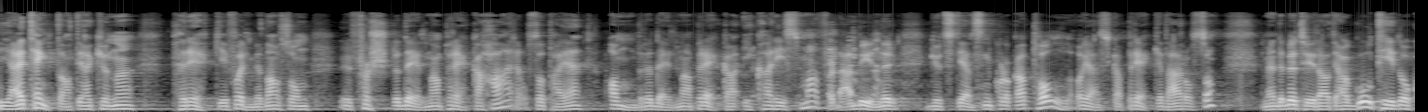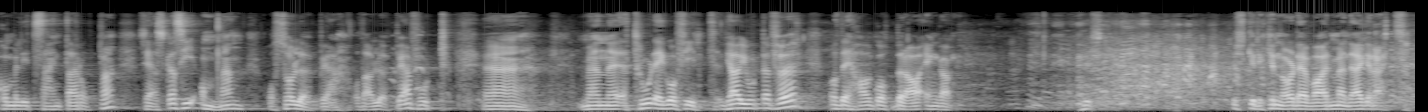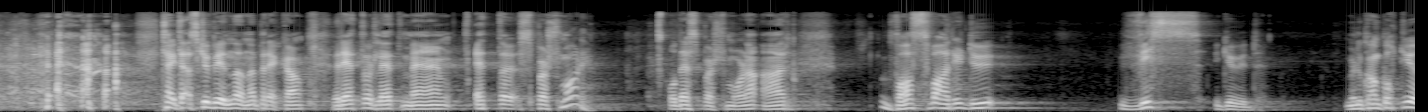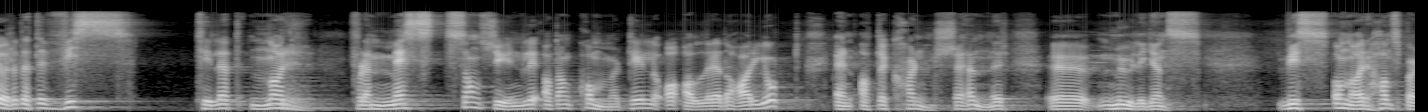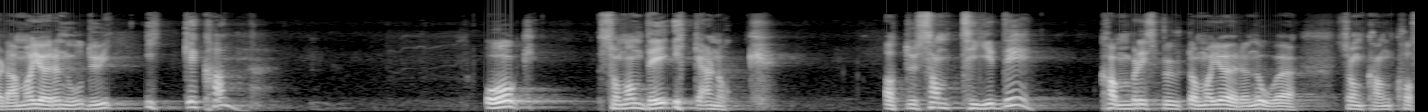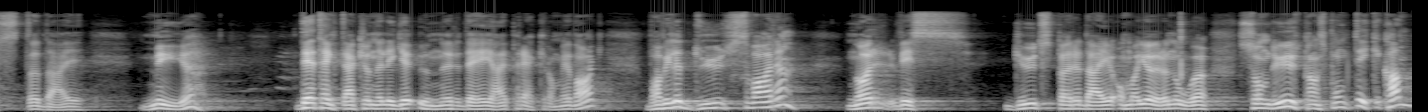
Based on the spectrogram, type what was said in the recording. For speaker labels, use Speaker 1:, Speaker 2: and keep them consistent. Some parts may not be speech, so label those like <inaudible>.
Speaker 1: Jeg tenkte at jeg kunne preke i formiddag, sånn eh, første delen av preka her. Og så tar jeg andre delen av preka i Karisma, for der begynner gudstjenesten klokka tolv. Og jeg skal preke der også. Men det betyr at jeg har god tid å komme litt seint der oppe. Så jeg skal si ammen, og så løper jeg. Og da løper jeg fort. Eh, men jeg tror det går fint. Vi har gjort det før, og det har gått bra en gang. Husker, husker ikke når det var, men det er greit tenkte jeg skulle begynne denne preka rett og slett med et eh, spørsmål. Og det spørsmålet er Hva svarer du hvis Gud? Men du kan godt gjøre dette hvis til et når. For det er mest sannsynlig at han kommer til og allerede har gjort, enn at det kanskje hender uh, muligens. Hvis og når han spør deg om å gjøre noe du ikke kan. Og som om det ikke er nok, at du samtidig kan bli spurt om å gjøre noe som kan koste deg mye. Det tenkte jeg kunne ligge under det jeg preker om i dag. Hva ville du svare når, hvis Gud spør deg om å gjøre noe som du i utgangspunktet ikke kan,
